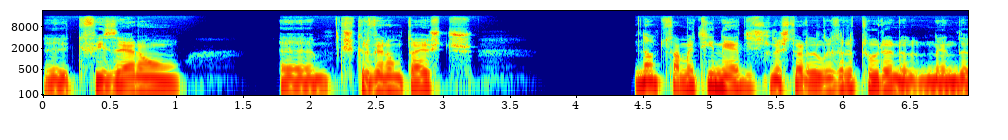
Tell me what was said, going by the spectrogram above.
uh, que fizeram, uh, que escreveram textos não totalmente inéditos na história da literatura, nem da,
